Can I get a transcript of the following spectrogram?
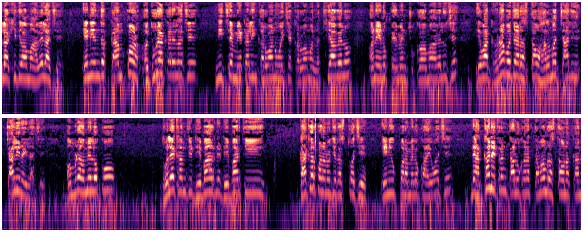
લખી દેવામાં આવેલા છે. એની અંદર કામ પણ અધૂરા કરેલા છે. નીચે મેટલિંગ કરવાનું હોય છે, કરવામાં નથી આવેલો અને એનું પેમેન્ટ ચૂકવવામાં આવેલું છે. એવા ઘણા બધા રસ્તાઓ હાલમાં ચાલી ચાલી રહેલા છે. હમણાં અમે લોકો ધોલેખામથી ઢેબાર ને ઢેબારથી કાકરપાડાનો જે રસ્તો છે, એની ઉપર અમે લોકો આવ્યા છે ને આખા નેત્રંગ તાલુકાના તમામ રસ્તાઓના કામ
